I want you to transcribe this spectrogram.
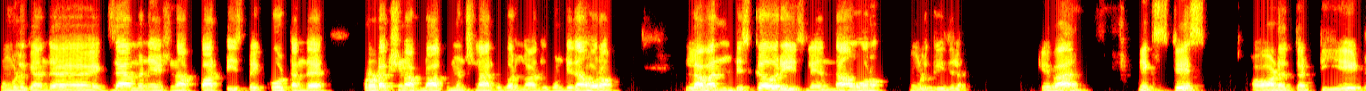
உங்களுக்கு அந்த examination of parties by court அந்த ப்ரொடக்ஷன் ஆஃப் டாக்குமெண்ட்ஸ்லாம் இருக்கு பாருங்க அது கொண்டு தான் வரும். லெவன் டிஸ்கவரிஸ்லேருந்து தான் வரும் உங்களுக்கு இதுல. ஓகேவா next is order thirty eight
